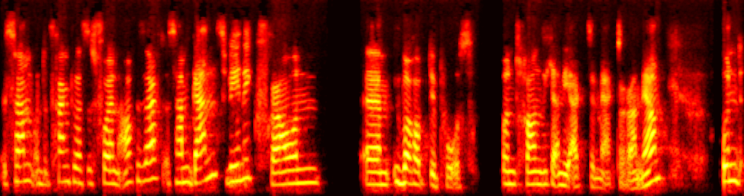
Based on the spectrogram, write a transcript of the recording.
es haben, und Frank, du hast es vorhin auch gesagt, es haben ganz wenig Frauen ähm, überhaupt Depots und trauen sich an die Aktienmärkte ran, ja. Und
